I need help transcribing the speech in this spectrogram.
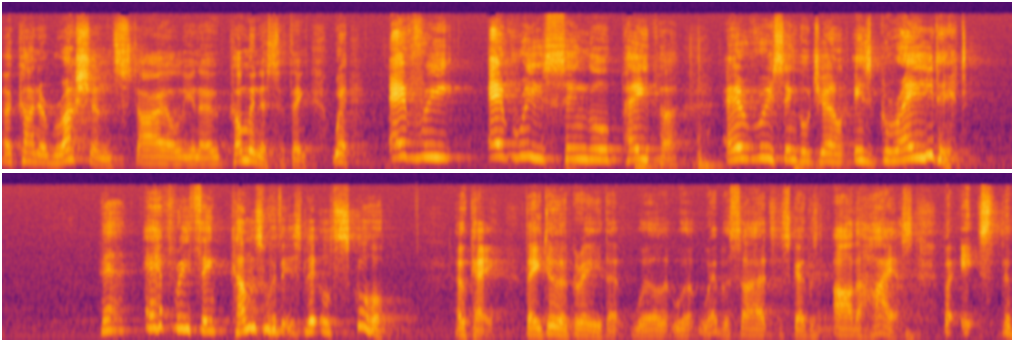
a kind of Russian style, you know, communist thing, where every, every single paper, every single journal is graded. Yeah, everything comes with its little score. Okay, they do agree that Web of Science and Scopus are the highest, but it's the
